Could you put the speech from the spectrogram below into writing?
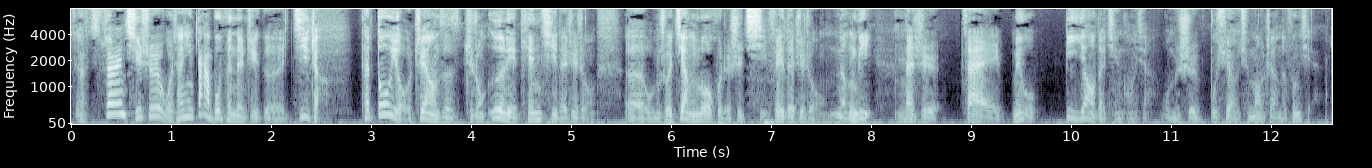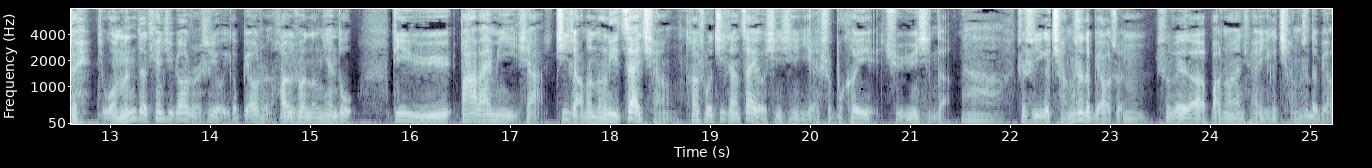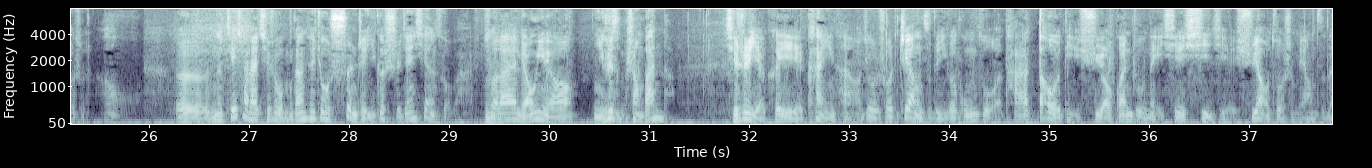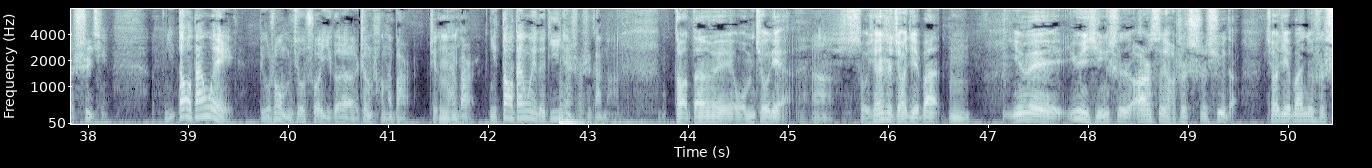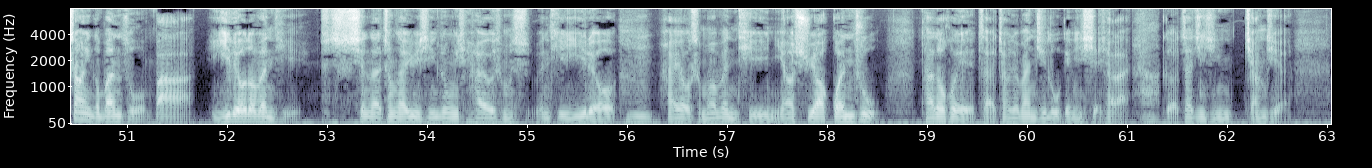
呃，虽然其实我相信大部分的这个机长，他都有这样子这种恶劣天气的这种呃，我们说降落或者是起飞的这种能力，但是在没有必要的情况下，我们是不需要去冒这样的风险。对，我们的天气标准是有一个标准的，好比说能见度低于八百米以下，机长的能力再强，他说机长再有信心也是不可以去运行的，啊，这是一个强制的标准，嗯是为了保证安全一个强制的标准。哦，呃，那接下来其实我们干脆就顺着一个时间线索吧，就来聊一聊你是怎么上班的。其实也可以看一看啊，就是说这样子的一个工作，它到底需要关注哪些细节，需要做什么样子的事情。你到单位，比如说我们就说一个正常的班儿，这个排班儿，你到单位的第一件事是干嘛？到单位我们九点啊，首先是交接班，嗯，因为运行是二十四小时持续的，交接班就是上一个班组把遗留的问题，现在正在运行中，还有什么问题遗留，嗯，还有什么问题你要需要关注，他都会在交接班记录给你写下来，呃，再进行讲解。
